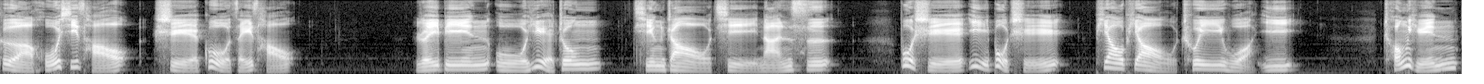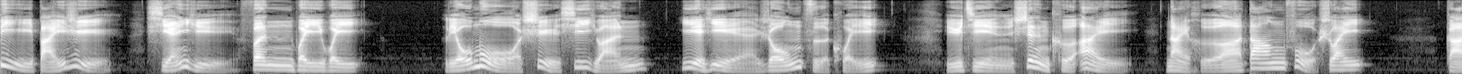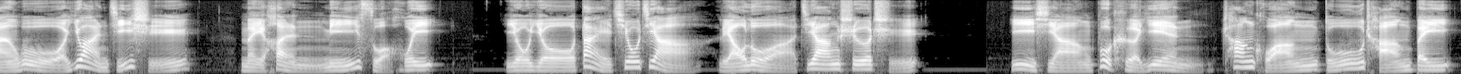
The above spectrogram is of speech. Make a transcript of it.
贺胡西曹，是故贼曹。蕊宾五月中，清朝起南思。不使亦不迟，飘飘吹我衣。重云蔽白日，闲雨纷微微。流木是西园，夜夜荣子葵。于今甚可爱，奈何当复衰？感悟愿及时，美恨迷所挥。悠悠待秋价，寥落将奢侈。一想不可焉。猖狂独长悲。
